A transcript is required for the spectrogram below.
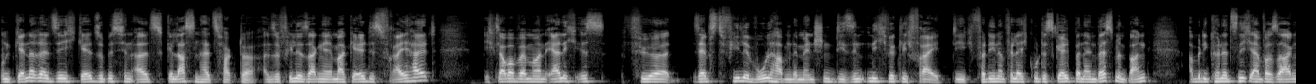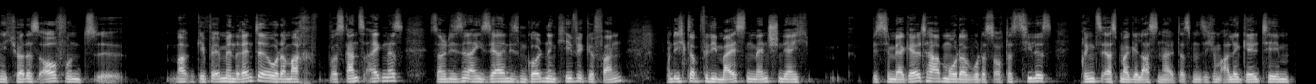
Und generell sehe ich Geld so ein bisschen als Gelassenheitsfaktor. Also viele sagen ja immer, Geld ist Freiheit. Ich glaube, wenn man ehrlich ist, für selbst viele wohlhabende Menschen, die sind nicht wirklich frei. Die verdienen dann vielleicht gutes Geld bei einer Investmentbank, aber die können jetzt nicht einfach sagen, ich höre das auf und äh, mach, geh für immer in Rente oder mach was ganz eigenes, sondern die sind eigentlich sehr in diesem goldenen Käfig gefangen. Und ich glaube, für die meisten Menschen, die eigentlich ein bisschen mehr Geld haben oder wo das auch das Ziel ist, bringt es erstmal Gelassenheit, dass man sich um alle Geldthemen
